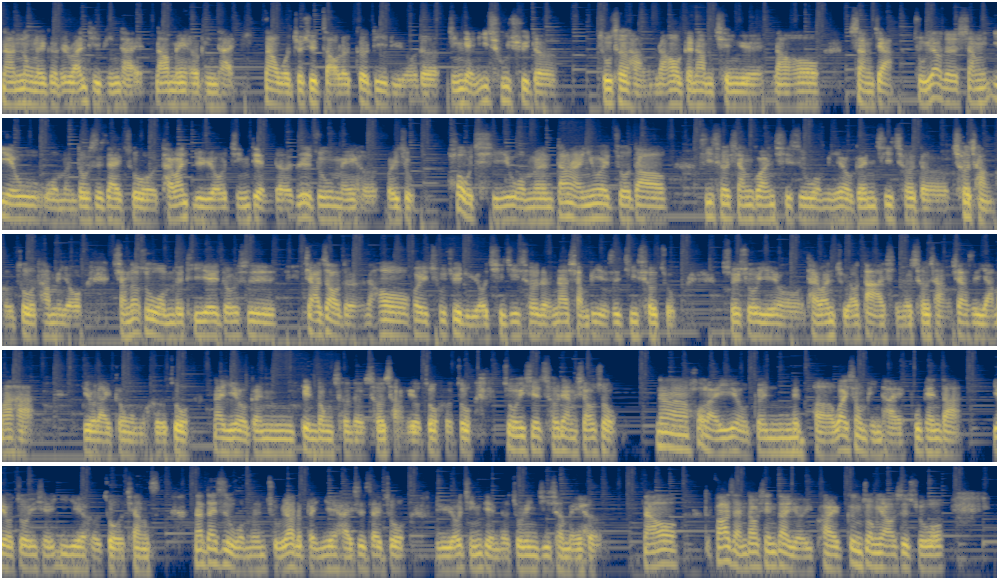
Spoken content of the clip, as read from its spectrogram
那弄了一个软体平台，然后媒合平台，那我就去找了各地旅游的景点一出去的租车行，然后跟他们签约，然后。上架主要的商业务，我们都是在做台湾旅游景点的日租媒合为主。后期我们当然因为做到机车相关，其实我们也有跟机车的车厂合作，他们有想到说我们的 TA 都是驾照的，然后会出去旅游骑机车的，那想必也是机车主，所以说也有台湾主要大型的车厂，像是雅马哈有来跟我们合作，那也有跟电动车的车厂有做合作，做一些车辆销售。那后来也有跟呃外送平台 foodpanda 也有做一些异业合作这样子。那但是我们主要的本业还是在做旅游景点的租赁机车媒合。然后发展到现在有一块更重要是说，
